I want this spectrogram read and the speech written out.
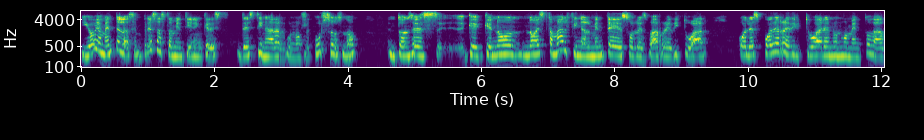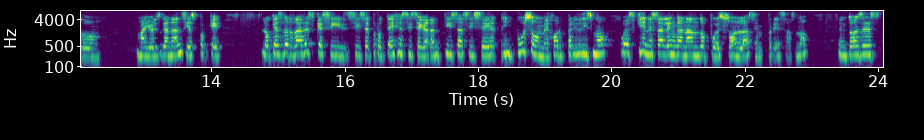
y obviamente las empresas también tienen que destinar algunos recursos, ¿no? Entonces, eh, que, no, no está mal, finalmente eso les va a redituar o les puede redituar en un momento dado mayores ganancias, porque lo que es verdad es que si, si se protege, si se garantiza, si se impulsa un mejor periodismo, pues quienes salen ganando pues son las empresas, ¿no? Entonces,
